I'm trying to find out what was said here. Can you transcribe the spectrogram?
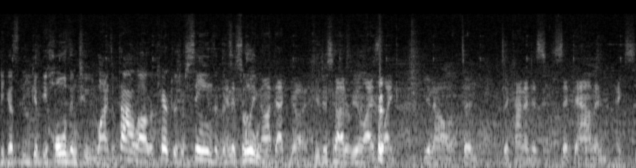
Because you get beholden to lines of dialogue or characters or scenes, and, and just it's so- really not that good. You just got to realize, like, you know, to to kind of just sit down and ex-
